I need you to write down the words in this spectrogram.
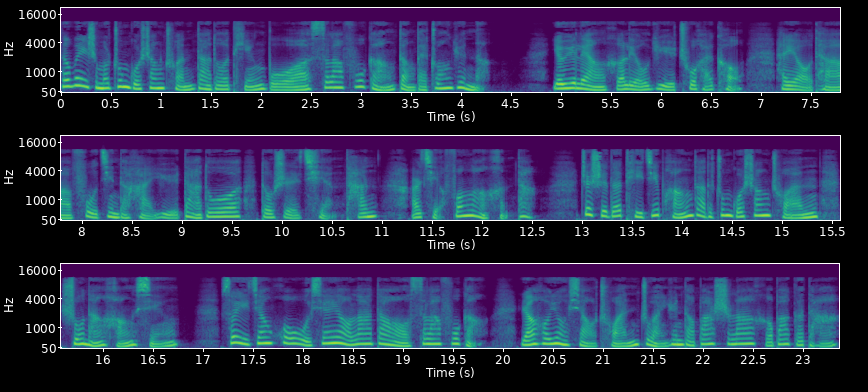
那为什么中国商船大多停泊斯拉夫港等待装运呢？由于两河流域出海口，还有它附近的海域大多都是浅滩，而且风浪很大，这使得体积庞大的中国商船疏难航行。所以将货物先要拉到斯拉夫港，然后用小船转运到巴士拉和巴格达。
